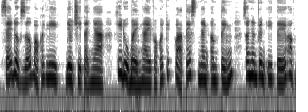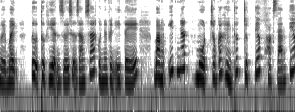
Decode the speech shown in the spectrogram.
sẽ được dỡ bỏ cách ly, điều trị tại nhà khi đủ 7 ngày và có kết quả test nhanh âm tính do nhân viên y tế hoặc người bệnh tự thực hiện dưới sự giám sát của nhân viên y tế bằng ít nhất một trong các hình thức trực tiếp hoặc gián tiếp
